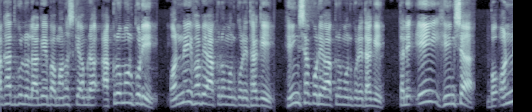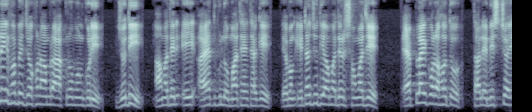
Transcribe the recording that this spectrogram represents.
আঘাতগুলো লাগে বা মানুষকে আমরা আক্রমণ করি, অন্যায়ভাবে আক্রমণ করে থাকি, হিংসা করে আক্রমণ করে থাকি, তাহলে এই হিংসা বা অন্যায়ভাবে যখন আমরা আক্রমণ করি, যদি আমাদের এই আয়াতগুলো মাথায় থাকে এবং এটা যদি আমাদের সমাজে অ্যাপ্লাই করা হতো, তাহলে নিশ্চয়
